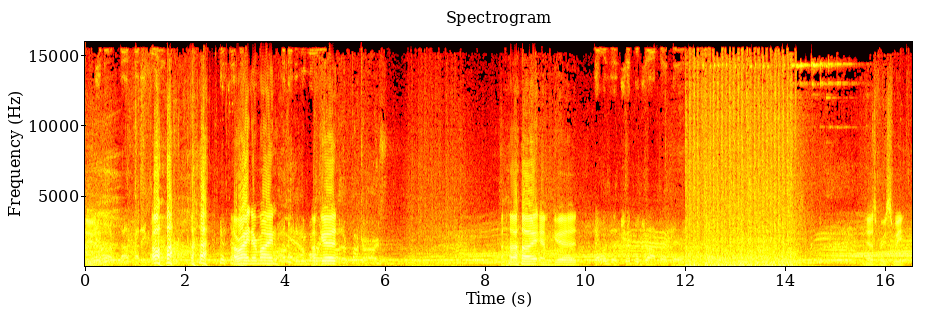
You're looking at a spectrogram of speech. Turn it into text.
dude. Not, not even Oh! All right, never mind. I'm good. I am good. That was a triple drop right there. Yeah, that's pretty sweet.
